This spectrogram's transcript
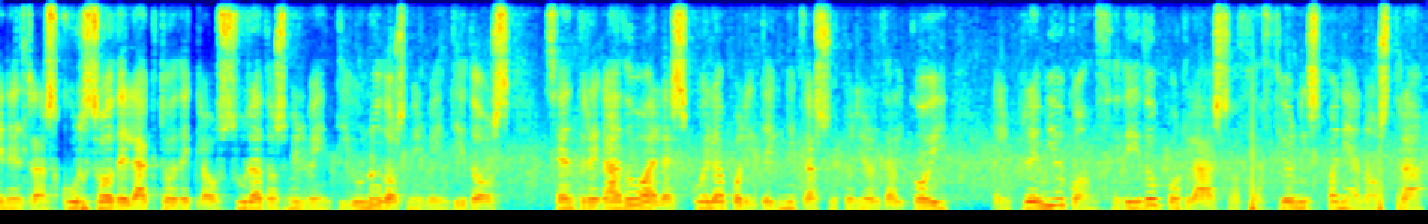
En el transcurso del acto de clausura 2021-2022 se ha entregado a la Escuela Politécnica Superior de Alcoy el premio concedido por la Asociación Hispania Nostra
